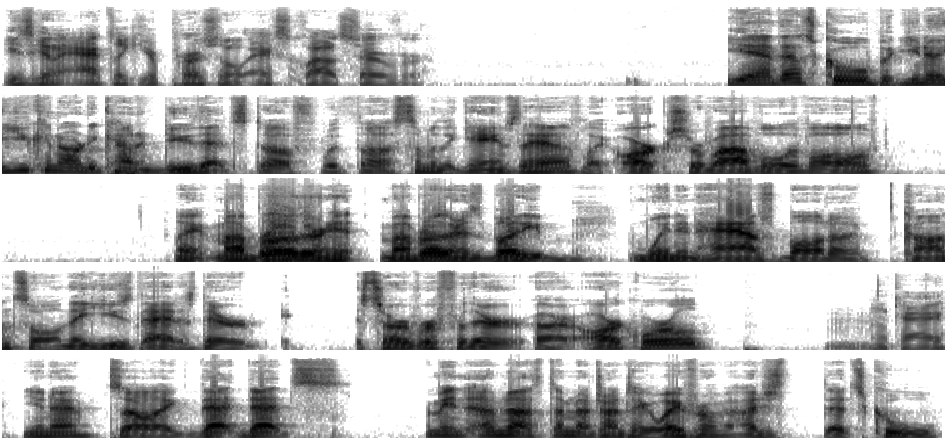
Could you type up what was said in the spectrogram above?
is going to act like your personal XCloud server. Yeah, that's cool, but you know, you can already kind of do that stuff with uh, some of the games they have, like Ark Survival Evolved. Like my brother and his, my brother and his buddy went in halves bought a console, and they used that as their server for their uh, Ark World. Okay. You know, so like that. That's. I mean, I'm not. I'm not trying to take away from it. I just that's cool.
